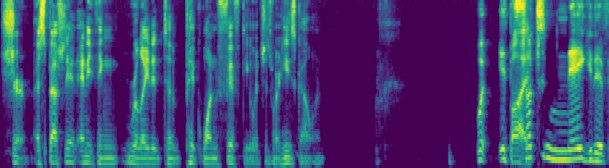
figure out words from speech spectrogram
Sure, especially at anything related to pick 150, which is where he's going. But it's but, such a negative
